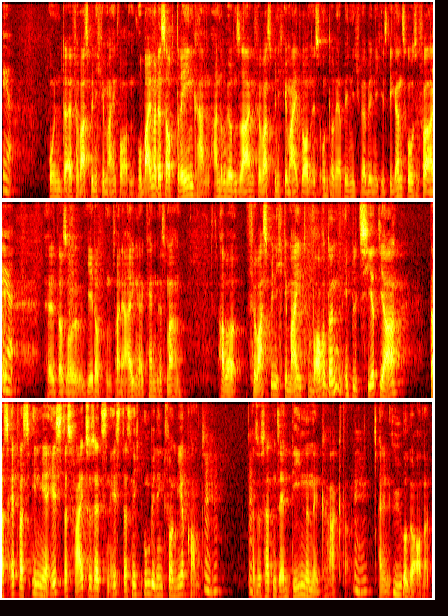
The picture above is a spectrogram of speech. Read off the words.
Ja und äh, für was bin ich gemeint worden. Wobei man das auch drehen kann. Andere würden sagen, für was bin ich gemeint worden, ist unter wer bin ich, wer bin ich, ist die ganz große Frage. Ja. Äh, da soll jeder seine eigene Erkenntnis machen. Aber für was bin ich gemeint worden, impliziert ja, dass etwas in mir ist, das freizusetzen ist, das nicht unbedingt von mir kommt. Mhm. Mhm. Also es hat einen sehr dienenden Charakter, mhm. einen übergeordneten.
